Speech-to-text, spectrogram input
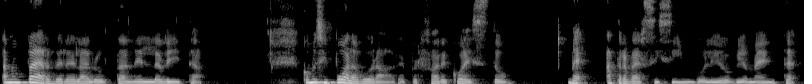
a non perdere la rotta nella vita. Come si può lavorare per fare questo? Beh, attraverso i simboli, ovviamente.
